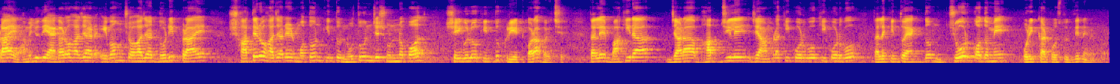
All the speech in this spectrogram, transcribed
প্রায়, আমি যদি এগারো হাজার এবং ছ হাজার ধরি, প্রায় সতেরো হাজারের মতন কিন্তু নতুন যে শূন্যপদ, সেইগুলো কিন্তু ক্রিয়েট করা হয়েছে। তাহলে বাকিরা যারা ভাবছিলে যে আমরা কি করব কি করব, তাহলে কিন্তু একদম জোর কদমে পরীক্ষার প্রস্তুতি নেমে পড়ে।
